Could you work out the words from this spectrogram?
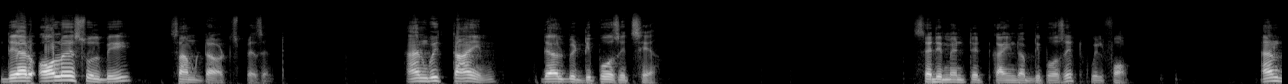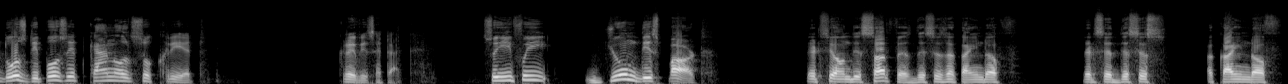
there always will be some dirts present and with time there will be deposits here sedimented kind of deposit will form and those deposit can also create crevice attack. So, if we zoom this part let us say on this surface this is a kind of let us say this is a kind of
